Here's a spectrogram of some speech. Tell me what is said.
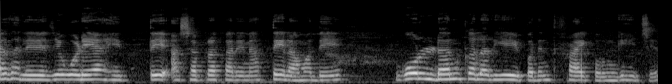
तयार झालेले जे वडे आहेत ते अशा प्रकारे ना तेलामध्ये गोल्डन कलर येईपर्यंत फ्राय करून घ्यायचे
